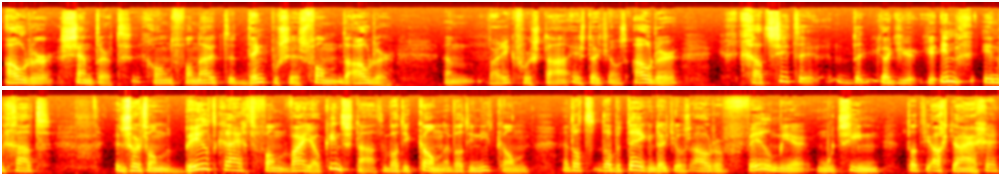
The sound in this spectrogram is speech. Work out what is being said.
ouder-centered. Gewoon vanuit het denkproces van de ouder. En waar ik voor sta, is dat je als ouder gaat zitten, dat je je in, in gaat een soort van beeld krijgt van waar jouw kind staat. En wat hij kan en wat hij niet kan. En dat, dat betekent dat je als ouder veel meer moet zien dat die achtjarige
